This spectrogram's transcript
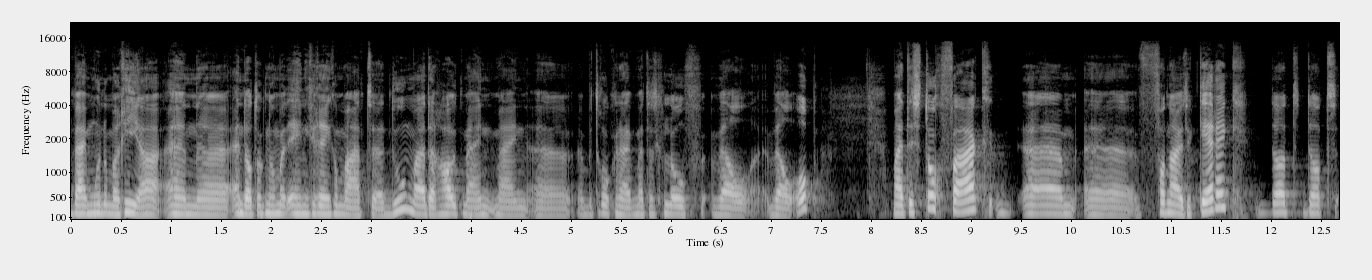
bij Moeder Maria. En, en dat ook nog met enige regelmaat doe. Maar daar houdt mijn, mijn betrokkenheid met het geloof wel, wel op. Maar het is toch vaak um, vanuit de kerk dat. dat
